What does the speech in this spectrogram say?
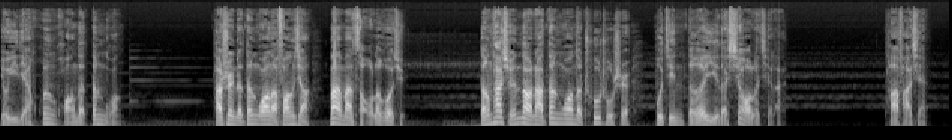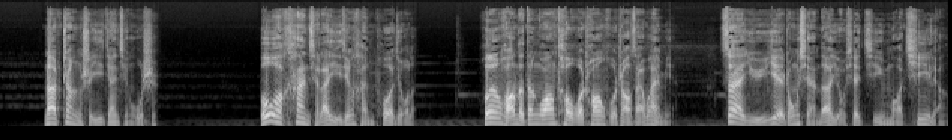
有一点昏黄的灯光。他顺着灯光的方向慢慢走了过去。等他寻到那灯光的出处时，不禁得意的笑了起来。他发现，那正是一间警务室，不过看起来已经很破旧了。昏黄的灯光透过窗户照在外面，在雨夜中显得有些寂寞凄凉。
